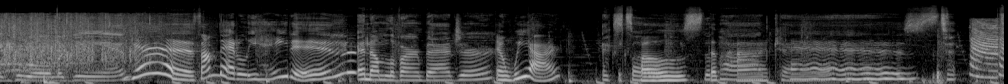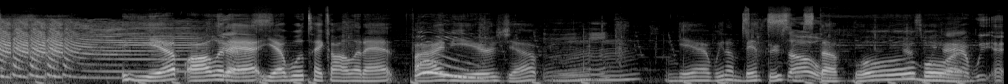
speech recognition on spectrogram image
dynamic duo again. Yes, I'm Natalie Hayden. And I'm Laverne Badger. And we are Exposed, the, podcast. Yep, all of Yes. that. Yeah, we'll take all of that. Five years. Yep. hmm Yeah, we done been through some stuff. Oh Yes, we boy. have. We, uh,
